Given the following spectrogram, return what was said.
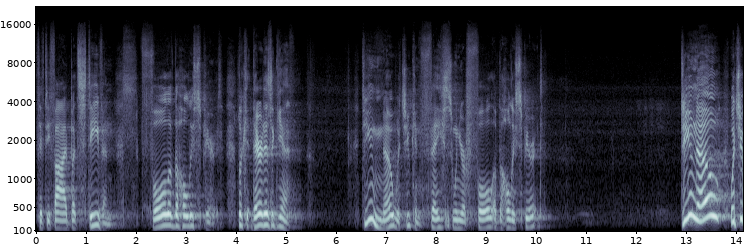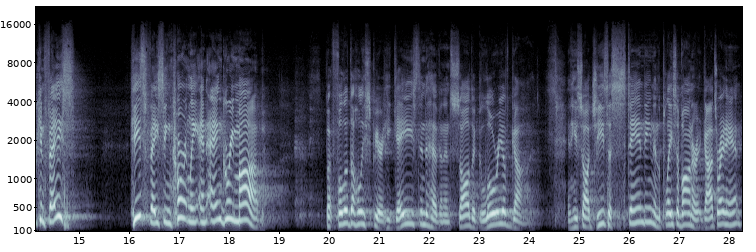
55. But Stephen, full of the Holy Spirit, look, there it is again do you know what you can face when you're full of the Holy Spirit? Do you know what you can face? He's facing currently an angry mob. But full of the Holy Spirit, he gazed into heaven and saw the glory of God. And he saw Jesus standing in the place of honor at God's right hand.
